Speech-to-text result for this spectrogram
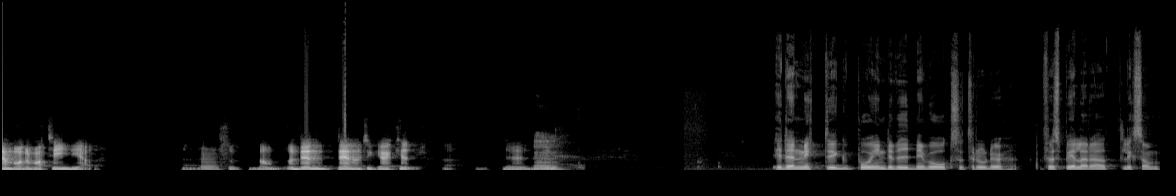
än vad det var tidigare. Mm. Så, och den delen tycker jag är kul. Det, mm. Är den nyttig på individnivå också tror du? För spelare att liksom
